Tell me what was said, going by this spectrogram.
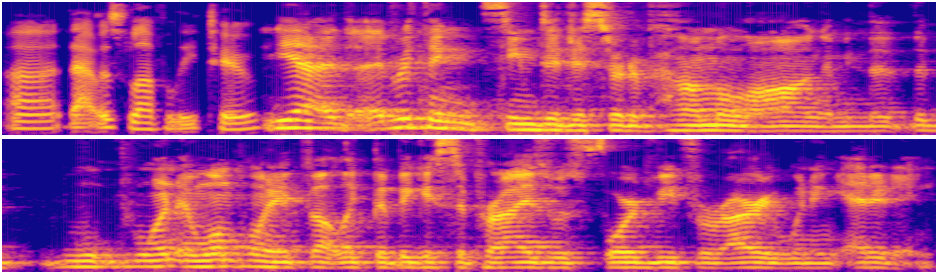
Uh, that was lovely too. Yeah, everything seemed to just sort of hum along. I mean, the the one at one point it felt like the biggest surprise was Ford v Ferrari winning editing.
